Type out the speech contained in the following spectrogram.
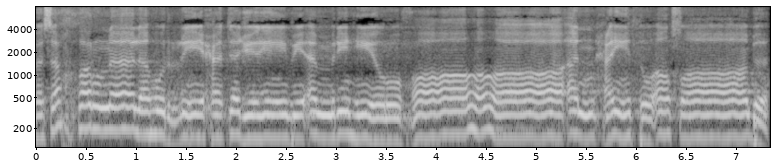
فسخرنا له الريح تجري بأمره رخاء حيث أصاب.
